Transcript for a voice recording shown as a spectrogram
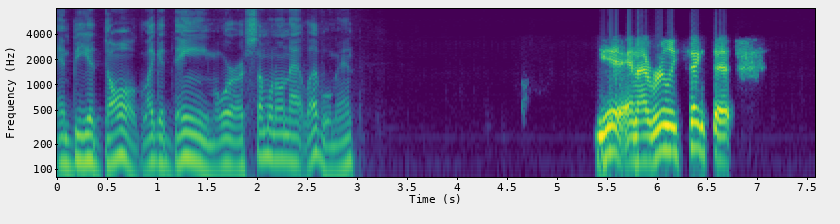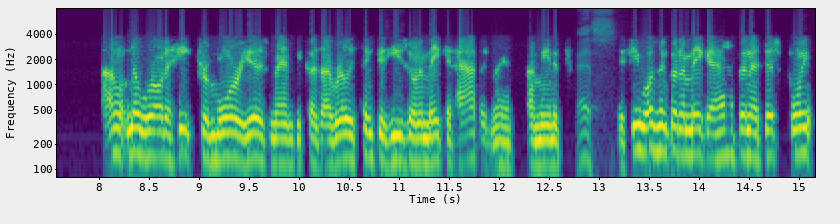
and be a dog, like a Dame or, or someone on that level, man. Yeah, and I really think that I don't know where all the hate for Morey is, man, because I really think that he's going to make it happen, man. I mean, if Yes. if he wasn't going to make it happen at this point,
